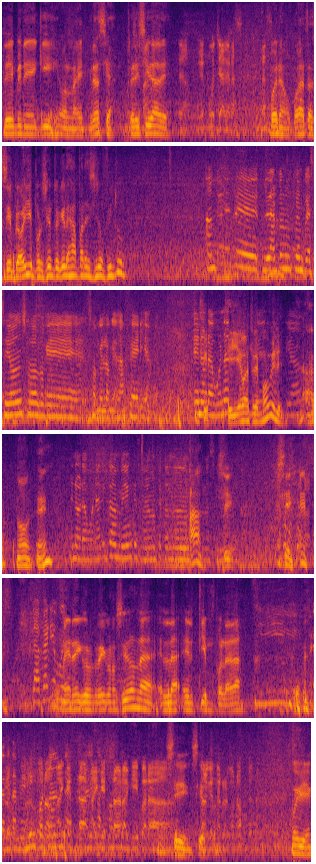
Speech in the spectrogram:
de MNX Online. Gracias, felicidades. Muchas gracias. Bueno, pues hasta siempre. Oye, por cierto, ¿qué les ha parecido Fitur? Antes de, de darte nuestra impresión sobre, sobre lo que es la feria, enhorabuena. ¿Y lleva tres móviles? Ah, no, ¿eh? Enhorabuena a ti también, que sabemos que están dando Ah, sí. Sí. la feria muy... Me reconocieron la, la, el tiempo, la edad. Sí, pero que también es importante. Bueno, hay que estar, hay que estar aquí para, sí, para que te reconozcan. Muy bien,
